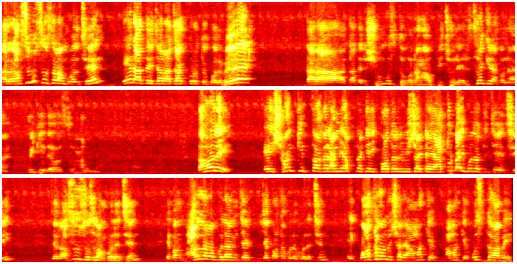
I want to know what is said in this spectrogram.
আর রাসূল সাল্লাম বলছেন, এ রাতে যারা জাগ্রত করবে, তারা তাদের সমস্ত গুনাহ পিছনের সাকিরা গুনাহ মিটিয়ে দেওয়া, সুবহানাল্লাহ। তাহলে এই সংক্ষিপ্ত আকারে আমি আপনাকে এই কদরের বিষয়টা এতটাই বোঝাতে চেয়েছি যে রাসূল সুসলাম বলেছেন এবং আল্লাহ আলামিন যে যে কথাগুলো বলেছেন, এই কথা অনুসারে আমাকে আমাকে বুঝতে হবে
